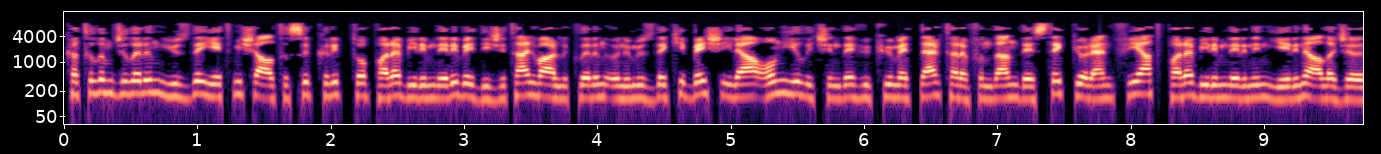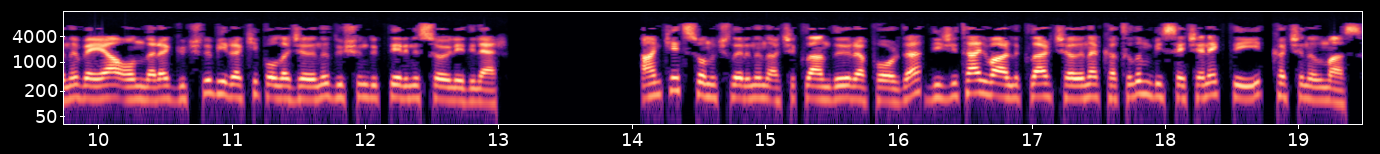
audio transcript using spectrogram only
Katılımcıların %76'sı kripto para birimleri ve dijital varlıkların önümüzdeki 5 ila 10 yıl içinde hükümetler tarafından destek gören fiyat para birimlerinin yerini alacağını veya onlara güçlü bir rakip olacağını düşündüklerini söylediler. Anket sonuçlarının açıklandığı raporda, dijital varlıklar çağına katılım bir seçenek değil, kaçınılmaz.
